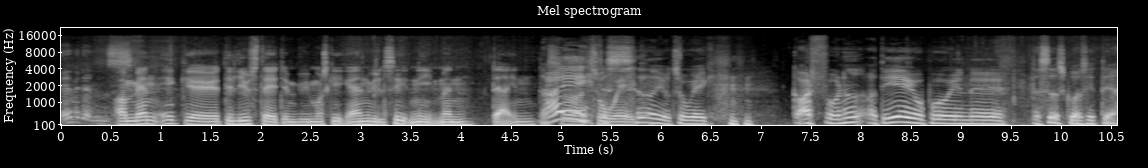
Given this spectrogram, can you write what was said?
evidence. Og men ikke øh, det livsstadie, vi måske gerne ville se den i, men derinde, der Nej, sidder to æg. der sidder jo to æg. Godt fundet, og det er jo på en... Øh, der sidder sgu også et der.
